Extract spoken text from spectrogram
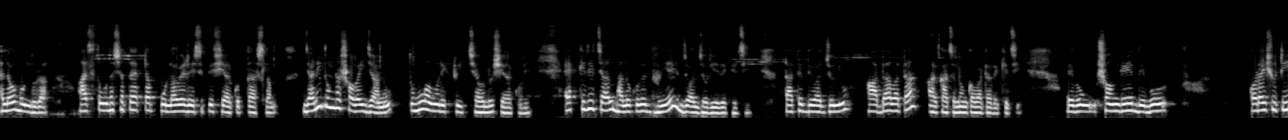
হ্যালো বন্ধুরা, আজ তোমাদের সাথে একটা পোলাওয়ের রেসিপি শেয়ার করতে আসলাম। জানি তোমরা সবাই জানো, তবুও আমার একটু ইচ্ছা হলো শেয়ার করি। এক কেজি চাল ভালো করে ধুয়ে জল ঝরিয়ে রেখেছি। তাতে দেওয়ার জন্য আদা বাটা আর কাঁচা লঙ্কা বাটা রেখেছি। এবং সঙ্গে দেব কড়াইশুঁটি,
